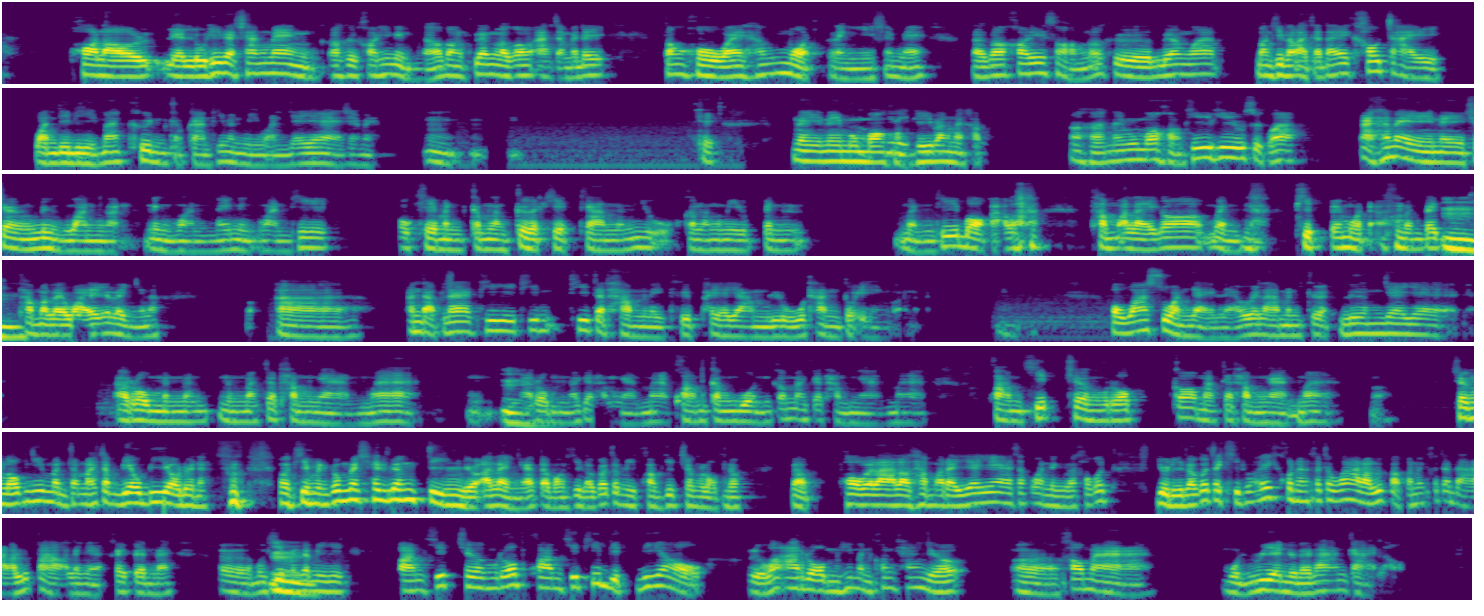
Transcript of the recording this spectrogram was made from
พอเราเรียนรู้ที่จะช่างแม่งก็คือข้อที่หนึ่งแล้วบางเรื่องเราก็อาจจะไม่ได้ต้องโฮไว้ทั้งหมดอะไรอย่างนี้ใช่ไหมแล้วก็ข้อที่สองก็คือเรื่องว่าบางทีเราอาจจะได้เข้าใจวันดี ๆ มากขึ้นกับการที่มันมีวันแย่ๆใช่ไหมอืมโอเค ในในมุมมองของพี่บ้างนะครับอ่าฮะในมุมมองของพี่พี่รู้สึกว่าอะถ้าในในเชิงหนึ่งวันก่อนหนึ่งวันในหนึ่งวันที่ โอเค มันกำลังเกิดเหตุการณ์นั้นอยู่กำลังมีเป็นเหมือนที่บอกอะว่า ทำอะไรก็เหมือนผิดไปหมดอะมันไปทำอะไรไว้อะไรอย่างเงี้ยนะอ่าอันดับแรกที่ที่ที่จะทำเลยคือพยายามรู้ทันตัวเองก่อนเพราะว่าส่วนใหญ่แล้วเวลามันเกิดเรื่องแย่ๆเนี่ย อารมณ์มันมันมันมักจะทำงานมากอารมณ์มักจะทำงานมาก ความกังวลก็มักจะทำงานมาก ความคิดเชิงลบก็มักจะทำงานมากเนาะเชิงลบนี่มันจะมักจะเบี้ยวเบี้ยวด้วยนะบางทีมันก็ไม่ใช่เรื่องจริงหรืออะไรเงี้ยแต่บางทีเราก็จะมีความคิดเชิงลบเนาะแบบพอเวลาเราทำอะไรแย่ๆสักวันหนึ่งแล้วเขาก็อยู่ดีเราก็จะคิดว่าเอ้ยคนนั้นเขาจะว่าเราหรือเปล่าคนนั้นเขาจะด่าเราหรือเปล่าอะไรเงี้ยเคยเป็นไหมเออบางทีมันจะมีความคิดเชิงลบความคิดที่บิดเบี้ยว หรือว่าอารมณ์ที่มันค่อนข้างเยอะเออเข้ามาหมุนเวียนอยู่ในร่างกายเรา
